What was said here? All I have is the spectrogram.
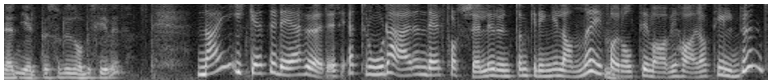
den hjelpen som du nå beskriver? Nei, ikke etter det jeg hører. Jeg tror det er en del forskjeller rundt omkring i landet i forhold til hva vi har av tilbud.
